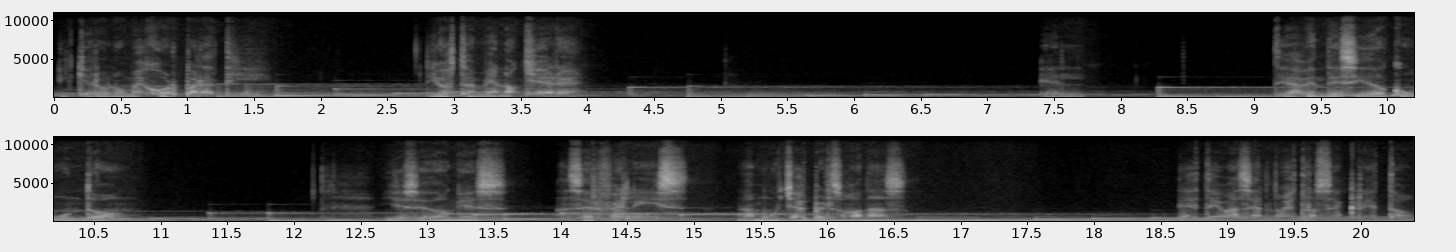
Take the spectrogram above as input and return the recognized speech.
y quiero lo mejor para ti. Dios también lo quiere. Él te ha bendecido con un don. Y ese don es hacer feliz a muchas personas. Este va a ser nuestro secreto.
